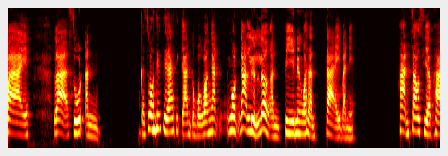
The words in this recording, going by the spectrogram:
ฝ่ายล่าสุดอัน กระทรวงทิศธิการก็บอกว่างานงดงานลื่นเรื่องอันปีหนึ่งว่าสันตายบัดนี้ห่านเศร้าเสียผ้า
